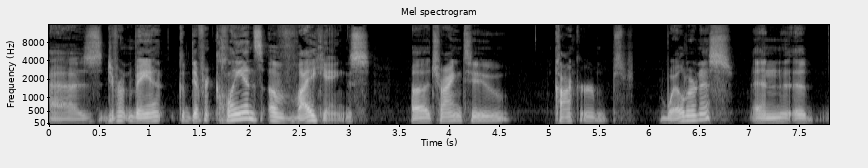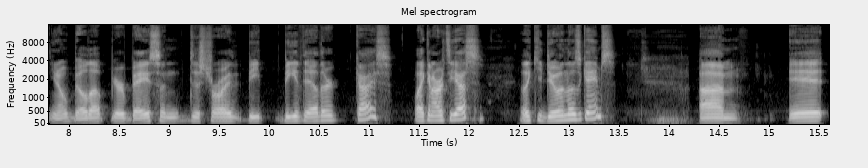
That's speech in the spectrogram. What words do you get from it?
as different van, different clans of Vikings, uh, trying to conquer wilderness and uh, you know build up your base and destroy beat beat the other guys like an RTS like you do in those games. Um, it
